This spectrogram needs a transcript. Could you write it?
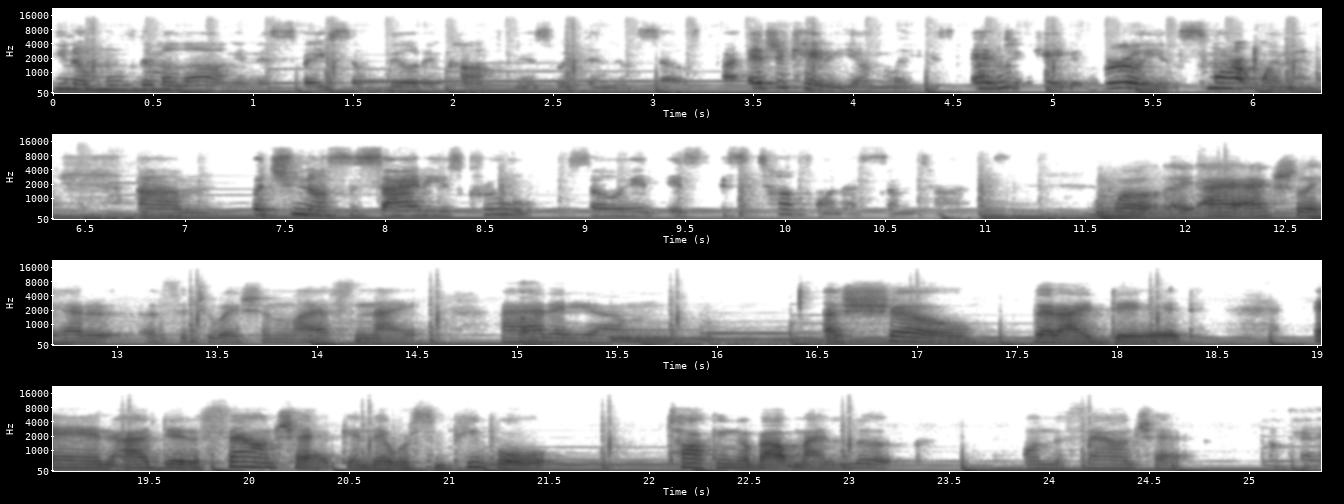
you know move them along in this space of building confidence within themselves Uh, educated young ladies Mhm. educated brilliant smart women um, but you know society is cruel so it, it's, it's tough on us sometimes Well, I I actually had a, a situation last night. I had a um, a show that I did, and I did a sound check, and there were some people talking about my look on the sound check. okay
